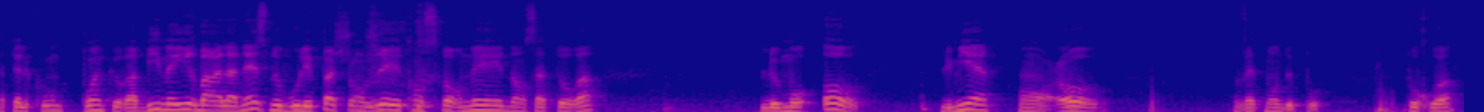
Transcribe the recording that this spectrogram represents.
À tel point que Rabbi Meir Baalanes ne voulait pas changer et transformer dans sa Torah le mot or, lumière, en or, vêtements de peau. Pourquoi?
